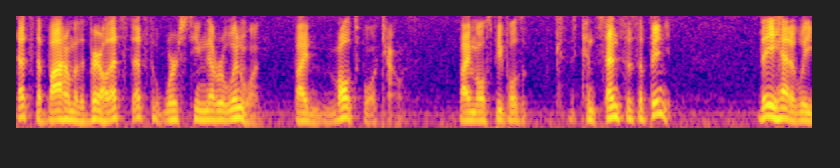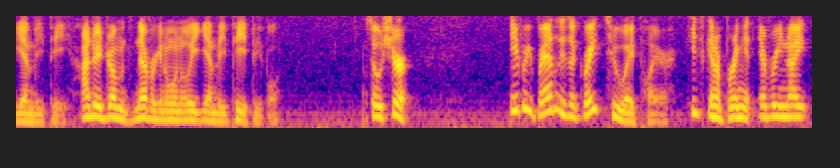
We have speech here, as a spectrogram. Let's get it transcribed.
that's the bottom of the barrel. That's that's the worst team to ever win one by multiple accounts, by most people's consensus opinion. They had a league MVP. Andre Drummond's never going to win a league MVP, people. So sure, Avery Bradley's a great two-way player. He's going to bring it every night.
